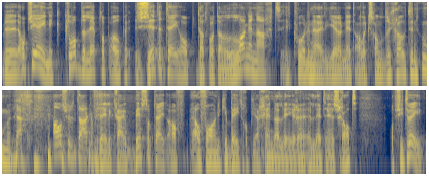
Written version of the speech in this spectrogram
eh, optie 1. Ik klap de laptop open, zet de thee op. Dat wordt een lange nacht. Ik hoorde nou jou net Alexander de Grote noemen. Als we de taken verdelen, krijg je best op tijd af. Wel volgende keer beter op je agenda leren, eh, letten, hè, schat. Optie 2.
